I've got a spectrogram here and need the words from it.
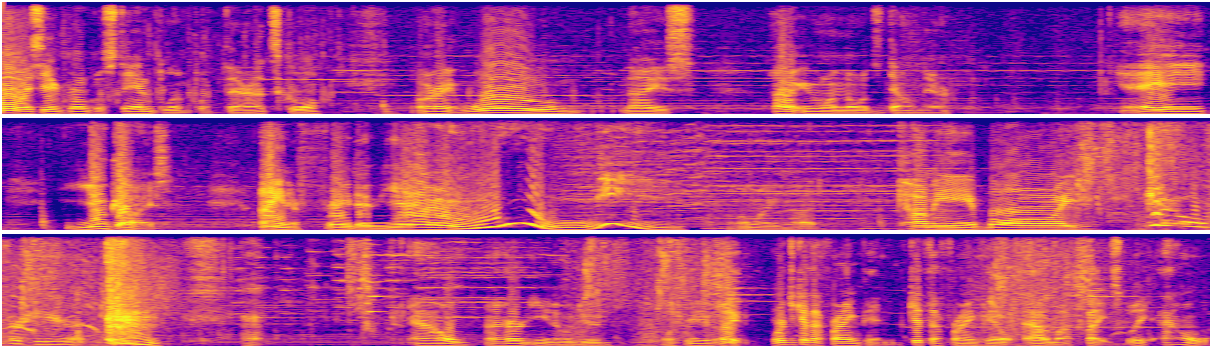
Oh, I see a Grunkle Stan blimp up there. That's cool. Alright, whoa! Nice. I don't even want to know what's down there. Hey, you guys. I ain't afraid of you. Oh my god. Come here, boys. Get over here! Ow, that hurt you know, dude. What were you doing? Hey, where'd you get that frying pan? Get that frying pan out of my face, will? Ow!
